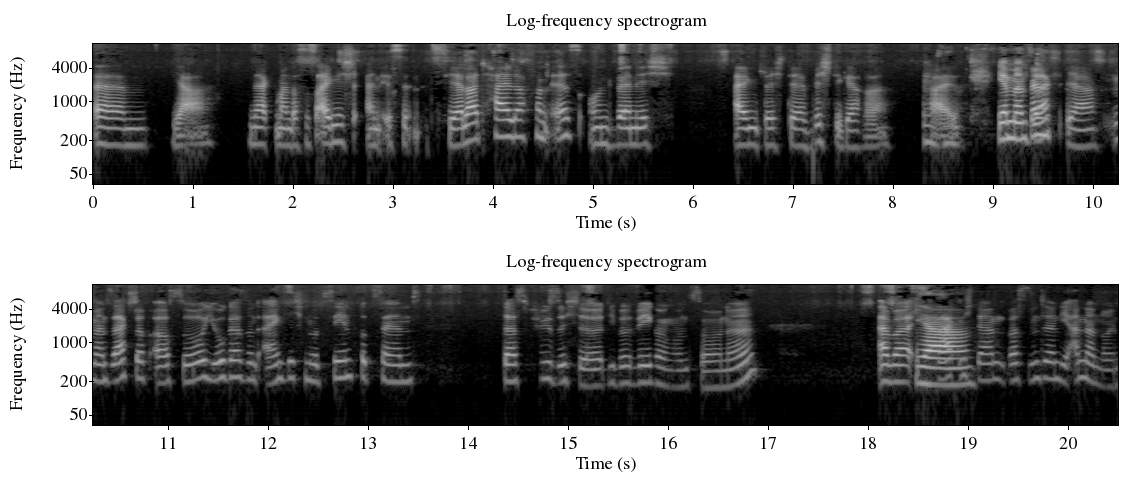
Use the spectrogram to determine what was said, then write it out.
ähm, ja, merkt man, dass es eigentlich ein essentieller Teil davon ist und wenn nicht eigentlich der wichtigere mhm. Teil. Ja, man sagt, ich, ja. man sagt doch auch so, Yoga sind eigentlich nur 10% das Physische, die Bewegung und so, ne? Aber ich ja. frage mich dann, was sind denn die anderen 90%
